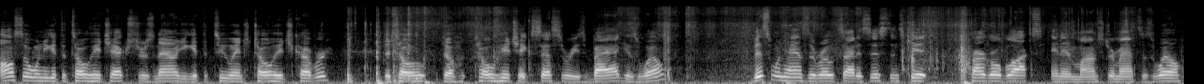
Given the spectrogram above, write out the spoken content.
Also, when you get the tow hitch extras now, you get the two inch tow hitch cover, the tow, the tow hitch accessories bag as well. This one has the roadside assistance kit, cargo blocks, and then monster mats as well.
